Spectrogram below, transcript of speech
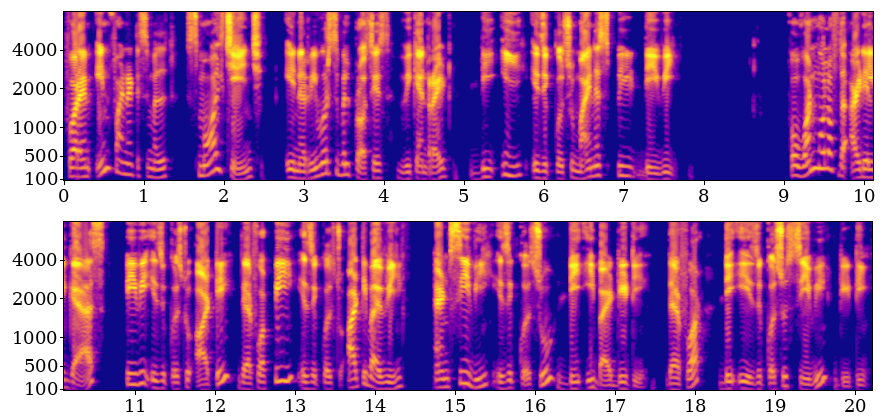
For an infinitesimal small change in a reversible process, we can write dE is equal to minus P dV. For 1 mole of the ideal gas, PV is equal to RT, therefore P is equal to RT by V and CV is equal to dE by dt. Therefore, dE is equal to CV dt.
